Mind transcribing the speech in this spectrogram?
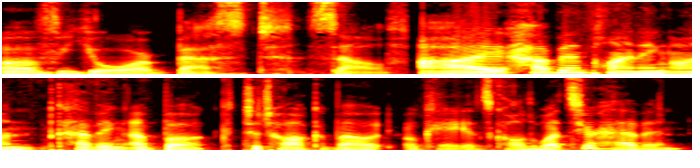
of your best self. I have been planning on having a book to talk about. Okay, it's called What's Your Heaven?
